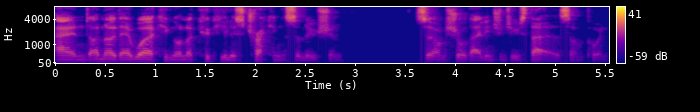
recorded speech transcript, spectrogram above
and I know they're working on a cookieless tracking solution. So I'm sure they'll introduce that at some point.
